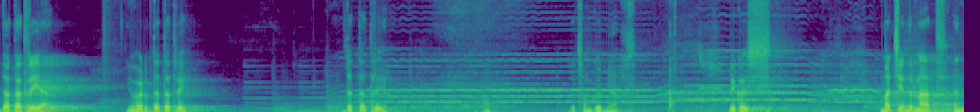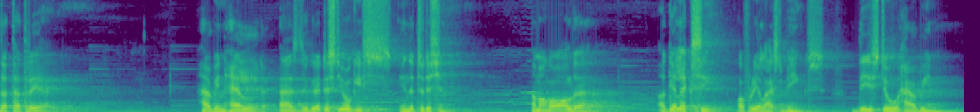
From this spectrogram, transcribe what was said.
Dattatreya, you heard of Dattatreya? Dattatreya? Oh, that's some good news. Because Matsyendranath and Dattatreya have been held as the greatest yogis in the tradition among all the… a galaxy of realized beings. These two have been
